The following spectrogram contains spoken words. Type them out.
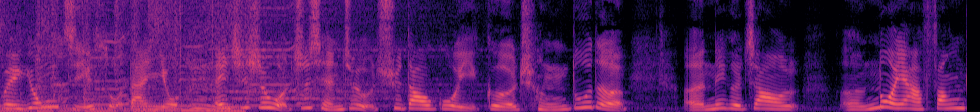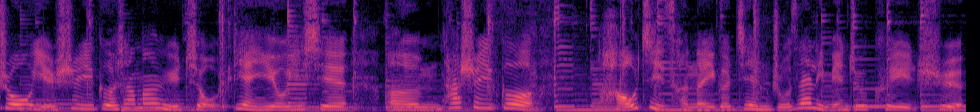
为拥挤所担忧。哎，其实我之前就有去到过一个成都的，呃，那个叫。呃，诺亚方舟也是一个相当于酒店，也有一些，嗯，它是一个好几层的一个建筑，在里面就可以去，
